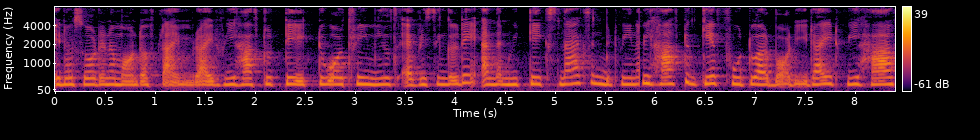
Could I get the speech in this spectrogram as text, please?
in a certain amount of time right? We have to take two or three meals every single day and then we take snacks in between. We have to give food to our body right? We have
